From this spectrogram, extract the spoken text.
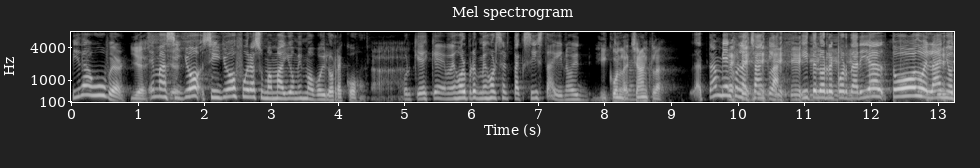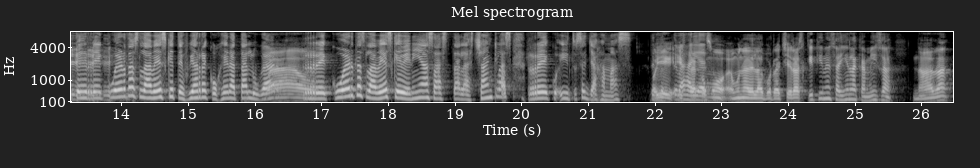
pida Uber. es más, si, yo, si yo fuera su mamá, yo misma voy y lo recojo. Ah. Porque es que mejor, mejor ser taxista y no... Y con la chancla también con la chancla. Y te lo recordaría todo el año. ¿Te recuerdas la vez que te fui a recoger a tal lugar? ¿Recuerdas la vez que venías hasta las chanclas? y entonces ya jamás. Te Oye, está como una de las borracheras. ¿Qué tienes ahí en la camisa? Nada.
